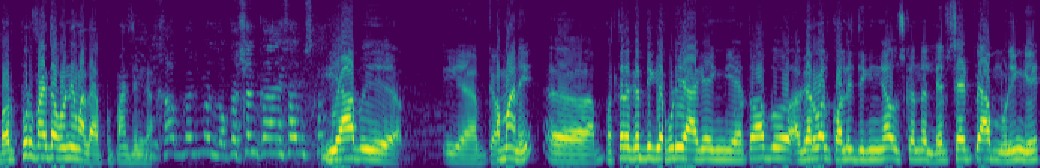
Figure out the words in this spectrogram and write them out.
भरपूर फ़ायदा होने वाला है आपको पाँच दिन का। लोकेशन कहाँ है साहब इसका? ये आप ये ये आप पत्थरगद्दी का थोड़ी आगे आएँगे है तो आप अग्रवाल कॉलेज देखेंगे उसके अंदर लेफ़्ट साइड पे आप मुड़ेंगे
